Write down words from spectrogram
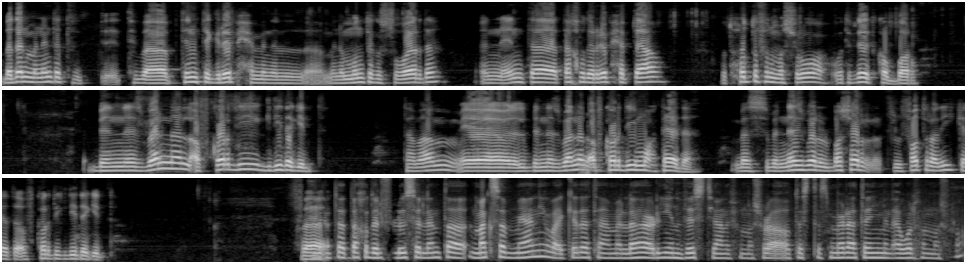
بدل ما إن أنت تبقى بتنتج ربح من من المنتج الصغير ده، إن أنت تاخد الربح بتاعه وتحطه في المشروع وتبتدي تكبّره. بالنسبة لنا الأفكار دي جديدة جدًا، تمام، آآ بالنسبة لنا الأفكار دي مُعتادة، بس بالنسبة للبشر في الفترة دي كانت الأفكار دي جديدة جدًا. ف إن أنت تاخد الفلوس اللي أنت المكسب يعني وبعد كده تعمل لها reinvest يعني في المشروع أو تستثمرها تاني من الأول في المشروع؟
